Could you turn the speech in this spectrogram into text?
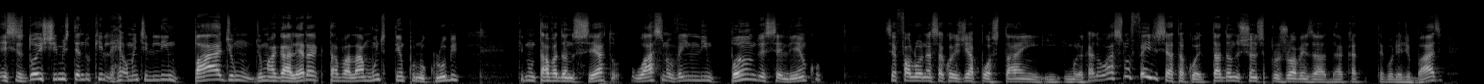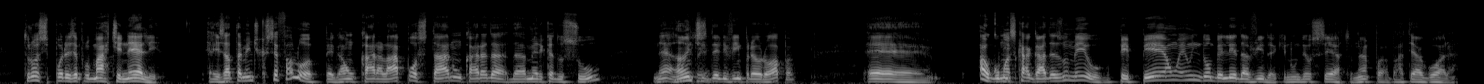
Esses dois times tendo que realmente limpar de, um- de uma galera que estava lá há muito tempo no clube, que não estava dando certo. O Arsenal vem limpando esse elenco. Você falou nessa coisa de apostar em, em, em molecada. O Arsenal fez de certa coisa. Está dando chance para os jovens da, da categoria de base. Trouxe, por exemplo, o Martinelli. É exatamente o que você falou. Pegar um cara lá, apostar num cara da, da América do Sul, né? Antes dele vir para a Europa. É, algumas cagadas no meio. O PP é um, é um endombelê da vida, que não deu certo, né? Até agora.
